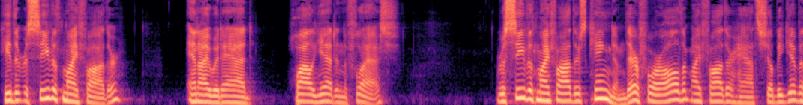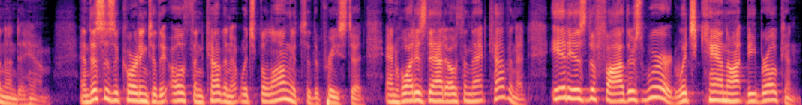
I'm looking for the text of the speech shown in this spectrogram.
He that receiveth my Father, and I would add, while yet in the flesh, receiveth my Father's kingdom. Therefore, all that my Father hath shall be given unto him. And this is according to the oath and covenant which belongeth to the priesthood. And what is that oath and that covenant? It is the Father's word, which cannot be broken.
